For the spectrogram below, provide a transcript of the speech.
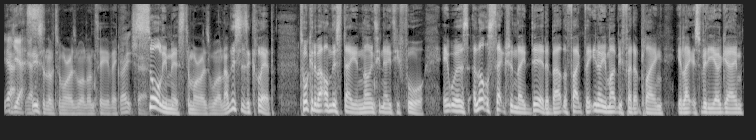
Yeah. Yes. I used to love Tomorrow's World on TV. Great show. Sorely missed Tomorrow's World. Now, this is a clip talking about on this day in 1984. It was a little section they did about the fact that, you know, you might be fed up playing your latest video game.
